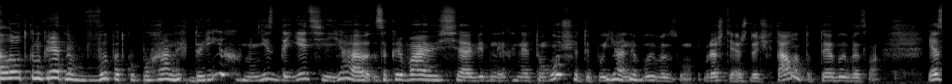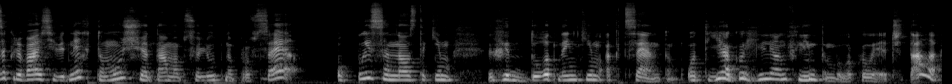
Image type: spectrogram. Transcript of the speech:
Але от конкретно в випадку поганих доріг, мені здається, я закриваюся від них не тому, що типу я не вивезу. Врешті я ж дочитала, тобто я вивезла. Я закриваюся від них, тому що там абсолютно про все описано з таким гидотненьким акцентом. От як у Гіліан Флінтом було, коли я читала,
